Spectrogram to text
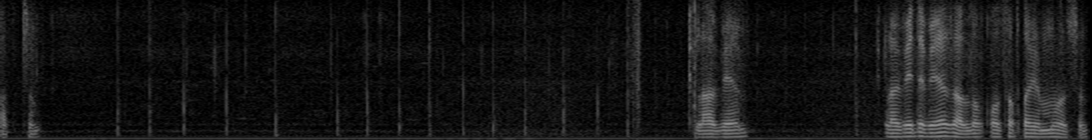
Kattım. Klavyem. Klavyede beyaz aldım. Koltukla yumru olsun.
